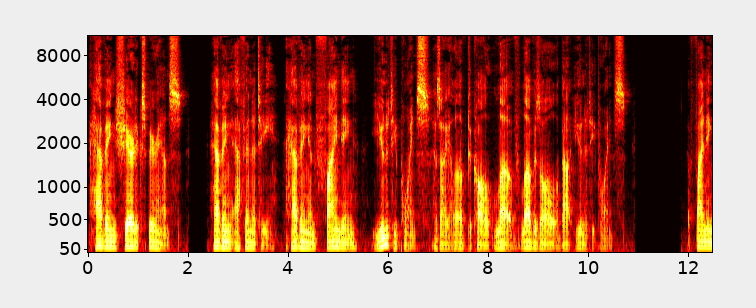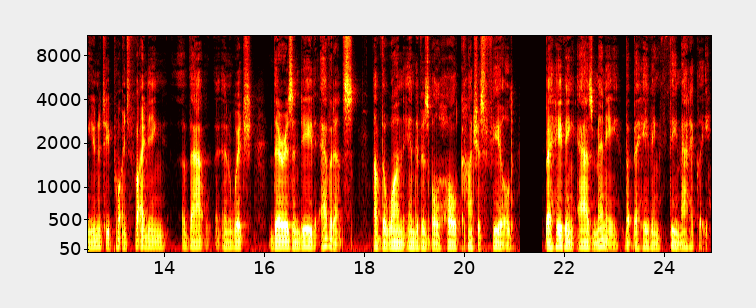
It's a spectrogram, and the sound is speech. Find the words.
having shared experience, having affinity, having and finding unity points, as I love to call love. Love is all about unity points. Finding unity points, finding that in which there is indeed evidence of the one indivisible whole conscious field behaving as many, but behaving thematically.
